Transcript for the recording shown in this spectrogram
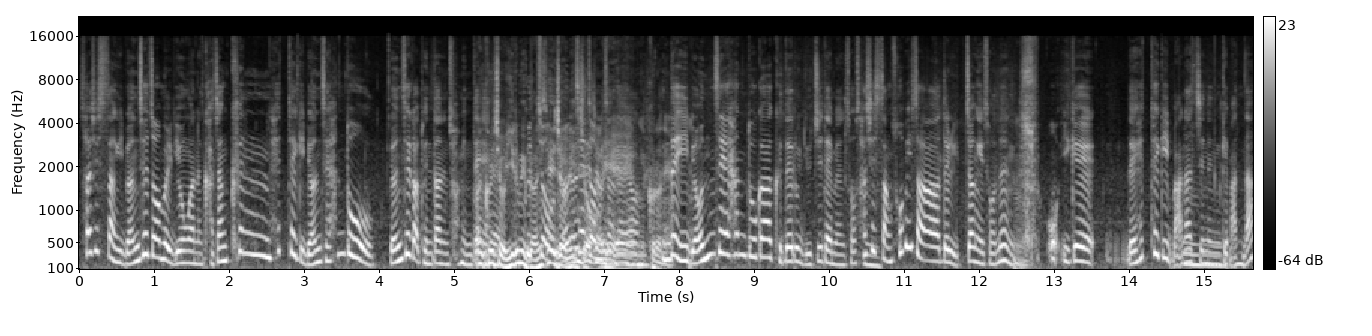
사실상 이 면세점을 이용하는 가장 큰 혜택이 면세 한도 면세가 된다는 점인데. 아, 그렇죠. 이름이 그렇죠. 면세점이죠. 면세점이잖아요. 예, 근데 이 면세 한도가 그대로 유지되면서 사실상 음. 소비자들 입장에서는 음. 어 이게 내 혜택이 많아지는 음. 게 맞나?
